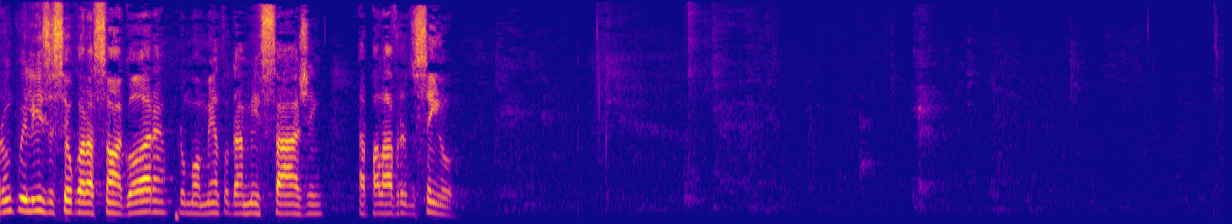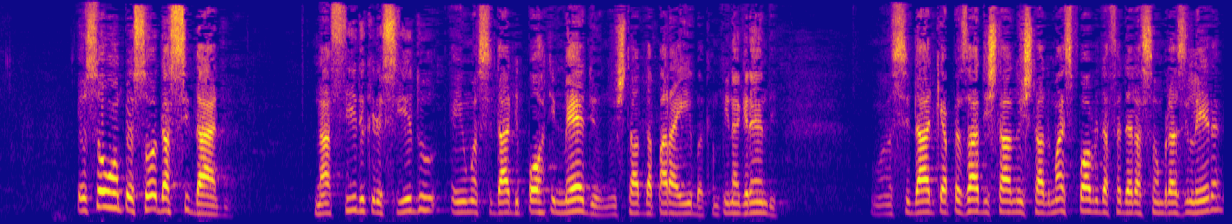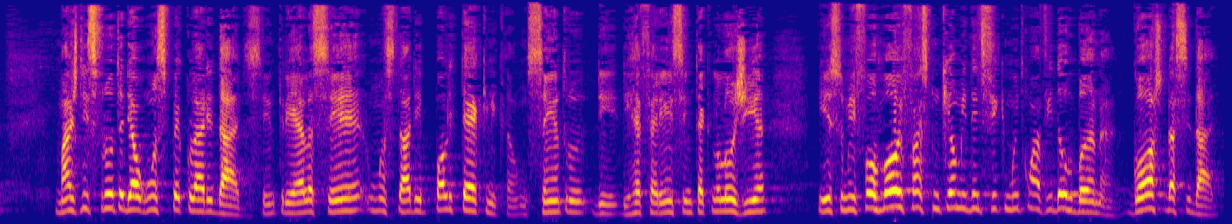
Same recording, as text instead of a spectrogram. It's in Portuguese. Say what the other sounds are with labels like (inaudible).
Tranquilize o seu coração agora para o momento da mensagem da palavra do Senhor. Eu sou uma pessoa da cidade, nascido e crescido em uma cidade de porte médio, no estado da Paraíba, Campina Grande. Uma cidade que, apesar de estar no estado mais pobre da Federação Brasileira, mas desfruta de algumas peculiaridades, entre elas ser uma cidade politécnica, um centro de, de, referência em tecnologia. Isso me formou e faz com que eu me identifique muito com a vida urbana. Gosto da cidade,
